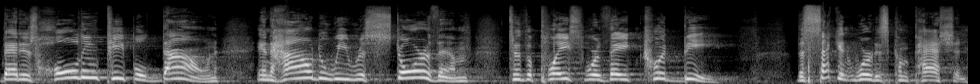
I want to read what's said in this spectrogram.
that is holding people down, and how do we restore them to the place where they could be? The second word is compassion.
